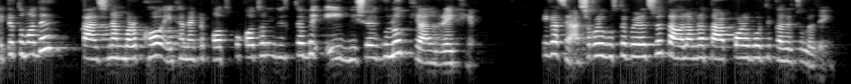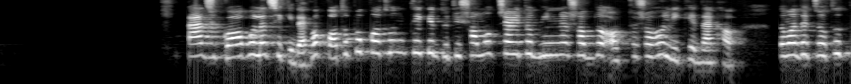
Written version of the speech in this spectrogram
এটা তোমাদের কাজ নাম্বার খ, এখানে একটা কথোপকথন লিখতে হবে, এই বিষয়গুলো খেয়াল রেখে। ঠিক আছে? আশা করি বুঝতে পেরেছ। তাহলে আমরা তার পরবর্তী কাজে চলে যাই। কাজ গ বলেছে কি? দেখো, কথোপকথন থেকে দুটি সমুচ্চারিত ভিন্ন শব্দ অর্থসহ লিখে দেখাও। তোমাদের চতুর্থ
